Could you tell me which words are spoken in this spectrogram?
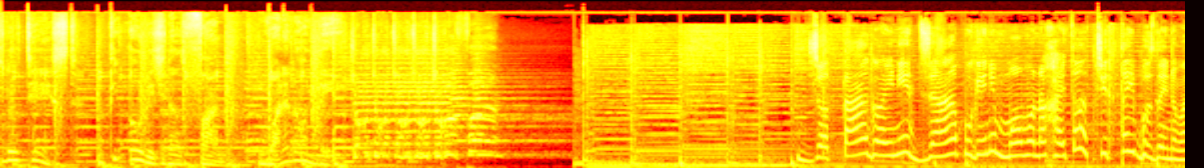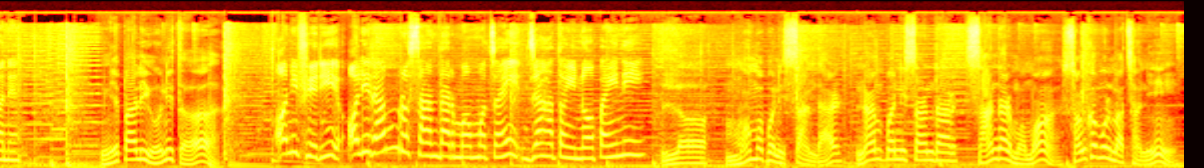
Original taste, the original fun, one and only. Choco, Choco, Choco, Choco, Choco Fun. जता गए नि जहाँ पुगे नि मोमो नखाइ त चित्तै बुझ्दैन भने नेपाली हो नि त अनि फेरि अलि राम्रो शानदार मोमो चाहिँ जहाँ तहीँ नपाइने ल मोमो पनि शानदार नाम पनि शानदार शानदार मोमो शङ्खमूलमा छ नि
